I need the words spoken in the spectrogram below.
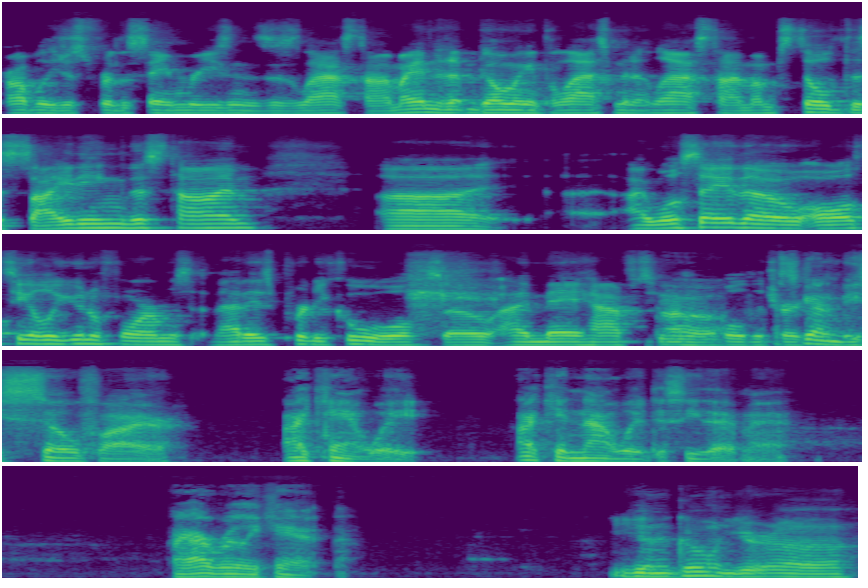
Probably just for the same reasons as last time. I ended up going at the last minute last time. I'm still deciding this time. Uh, I will say though, all teal uniforms that is pretty cool. So I may have to oh, pull the trigger. It's gonna be so fire! I can't wait. I cannot wait to see that man. I really can't. You gonna go in your uh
